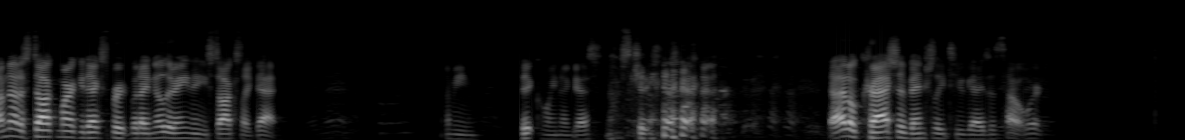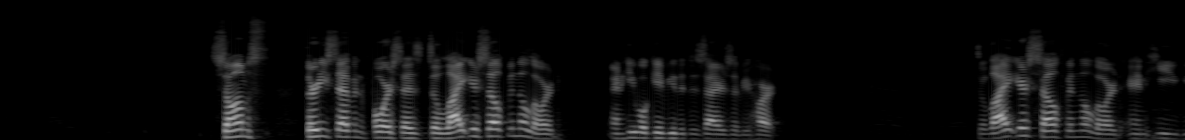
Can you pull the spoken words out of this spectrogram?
I'm not a stock market expert, but I know there ain't any stocks like that. I mean, Bitcoin, I guess. No, I'm just kidding. That'll crash eventually, too, guys. That's how it works. Psalms 37 4 says, Delight yourself in the Lord, and he will give you the desires of your heart. Delight yourself in the Lord, and he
